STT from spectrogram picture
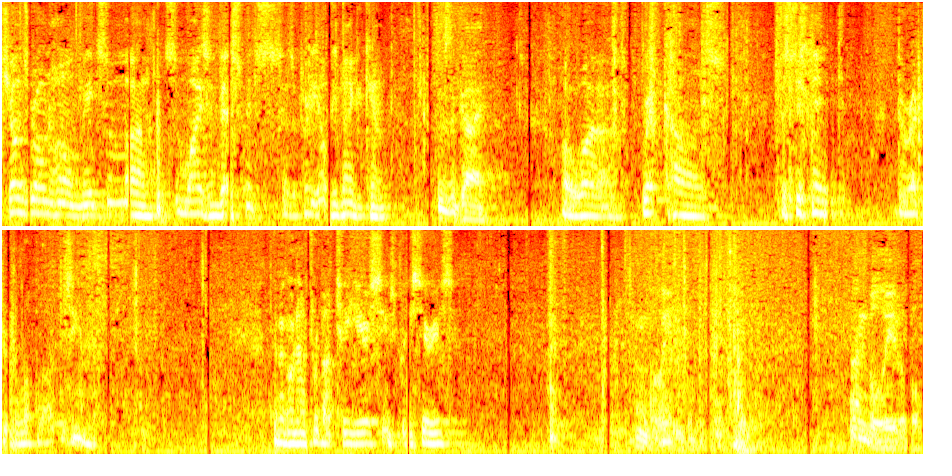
She owns her own home, made some uh, some wise investments, has a pretty healthy bank account. Who's the guy? Oh, uh, Brett Collins, assistant director of the local art museum. They've been going on for about two years. Seems pretty serious. Unbelievable. Unbelievable.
